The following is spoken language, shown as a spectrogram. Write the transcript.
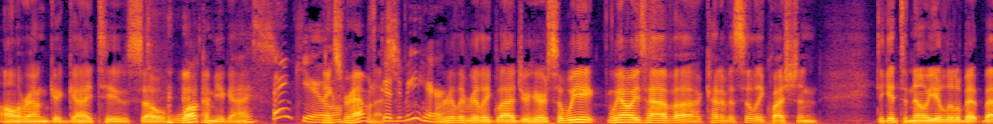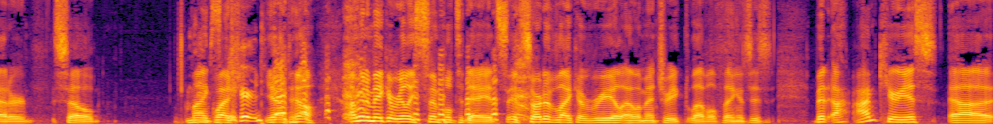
all around good guy, too. So, welcome, you guys. Thank you. Thanks for having it's us. Good to be here. Really, really glad you're here. So we we always have a kind of a silly question to get to know you a little bit better. So my I'm question, scared. yeah, no, I'm going to make it really simple today. It's it's sort of like a real elementary level thing. It's just, but I, I'm curious uh,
